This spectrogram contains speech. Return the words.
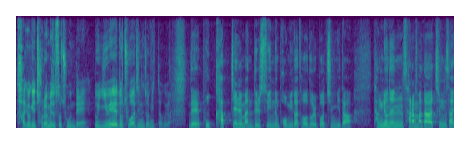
가격이 저렴해져서 좋은데 또 이외에도 좋아지는 점이 있다고요. 네, 복합제를 만들 수 있는 범위가 더 넓어집니다. 당뇨는 사람마다 증상에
